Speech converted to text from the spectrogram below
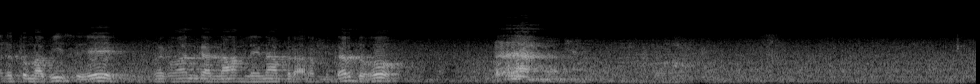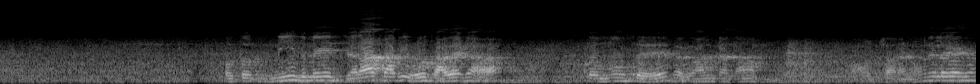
अरे तुम अभी से भगवान का नाम लेना प्रारंभ कर दो। वो तो नींद में जरा सा भी होश आवेगा तो मुँह से भगवान का नाम उच्चारण होने लगेगा।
